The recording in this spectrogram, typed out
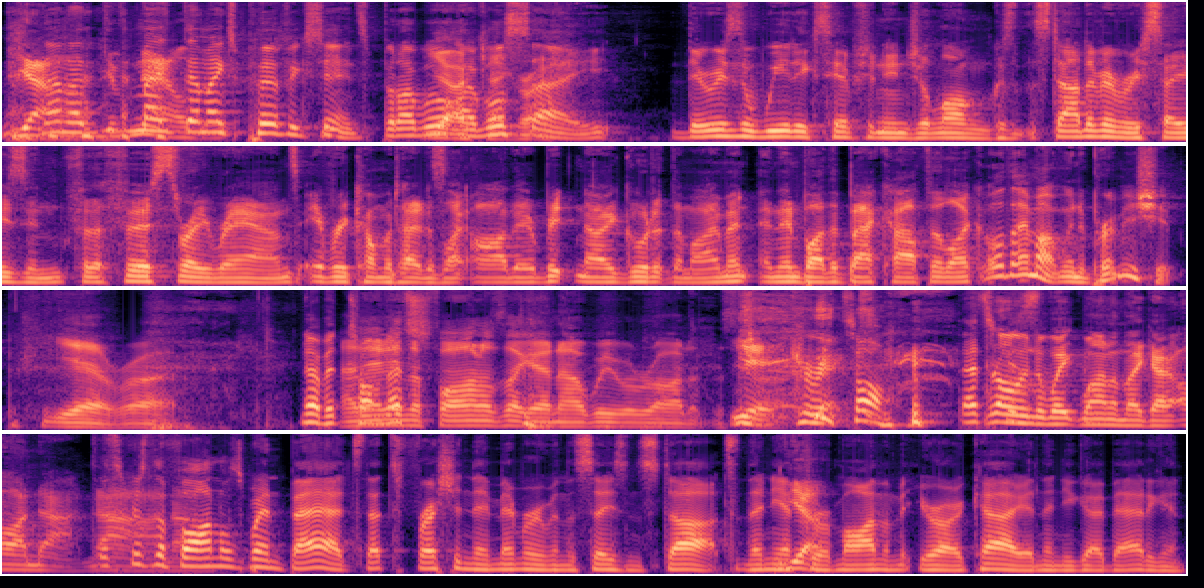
Yeah, No, no, you've make, that it. makes perfect sense. But I will, Yeah, I will great. say there is a weird exception in Geelong because at the start of every season, for the first three rounds, every commentator's like, "Oh, they're a bit no good at the moment," and then by the back half, they're like, "Oh, they might win a premiership." Yeah, right. No, but And Tom, then in the finals, they go, "No, we were right at the start." Yeah, correct. Tom. That's Roll into week one, and they go, "Oh, nah, that's nah, because the nah." finals went bad. So that's fresh in their memory when the season starts, and then you have Yeah. to remind them that you're okay, and then you go bad again.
